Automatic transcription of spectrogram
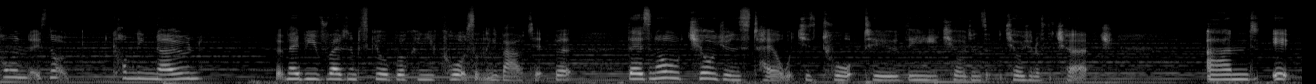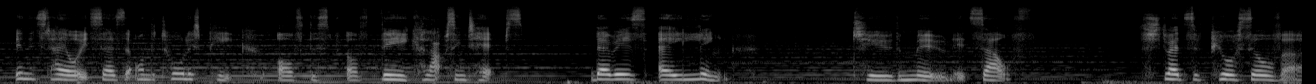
common it's not commonly known but maybe you've read an obscure book and you've caught something about it but there's an old children's tale which is taught to the children's children of the church. And it in this tale it says that on the tallest peak of this of the collapsing tips there is a link to the moon itself threads of pure silver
